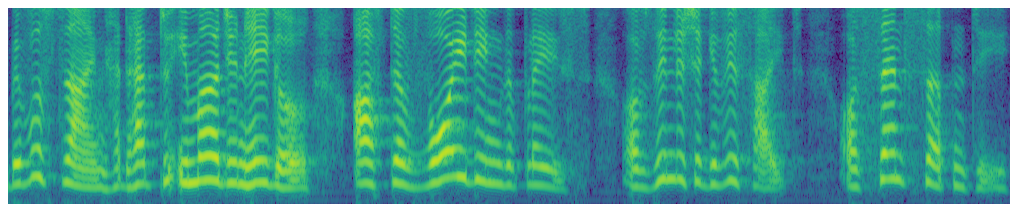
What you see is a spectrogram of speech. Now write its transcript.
Bewusstsein had had to emerge in Hegel after voiding the place of sinnliche Gewissheit or sense certainty,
